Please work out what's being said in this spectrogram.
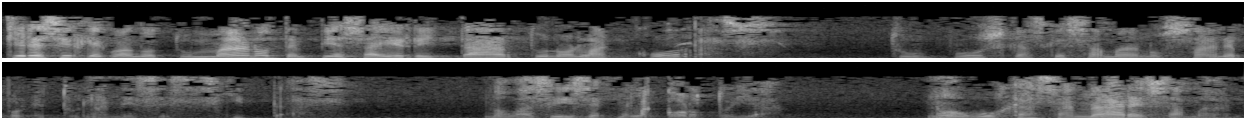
Quiere decir que cuando tu mano te empieza a irritar, tú no la corras. Tú buscas que esa mano sane porque tú la necesitas. No vas y dices, me la corto ya. No, busca sanar esa mano.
